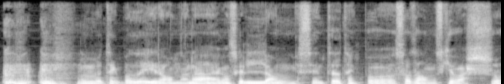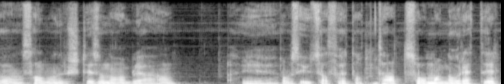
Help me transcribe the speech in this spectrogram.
tenk på det, Iranerne er ganske langsinte. Tenk på sataniske vers og Salman Rushdie, som nå ble utsatt for et attentat så mange år etter.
